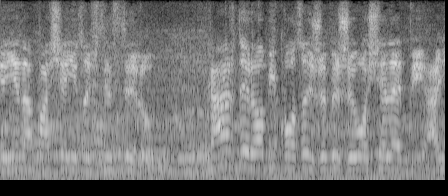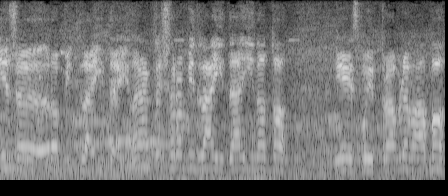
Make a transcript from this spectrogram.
yy, nie napasieni coś w tym stylu. Każdy robi po coś, żeby żyło się lepiej, a nie, że robi dla idei. No jak ktoś robi dla idei, no to nie jest mój problem, albo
